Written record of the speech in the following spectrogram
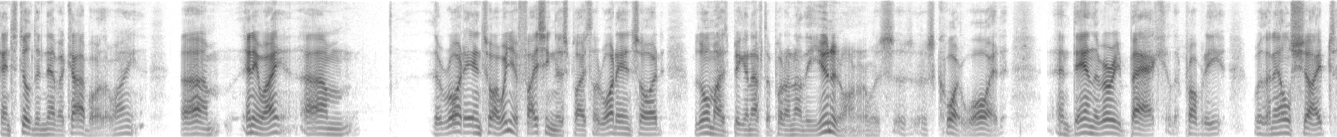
and still didn't have a car, by the way. Um, anyway, um, the right hand side, when you're facing this place, the right hand side was almost big enough to put another unit on. It was, it was quite wide. And down the very back of the property was an L shaped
